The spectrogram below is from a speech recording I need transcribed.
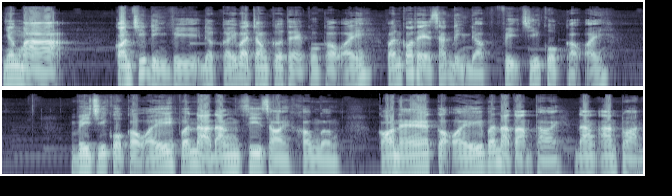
Nhưng mà con chip định vị được cấy vào trong cơ thể của cậu ấy vẫn có thể xác định được vị trí của cậu ấy. Vị trí của cậu ấy vẫn là đang di rời không ngừng. Có lẽ cậu ấy vẫn là tạm thời, đang an toàn.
